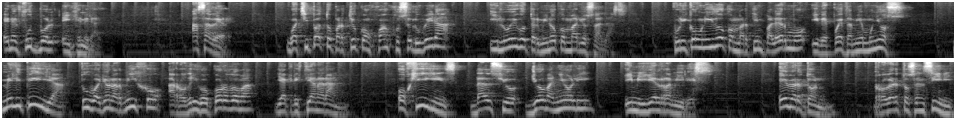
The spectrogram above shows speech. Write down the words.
en el fútbol en general. A saber, Guachipato partió con Juan José Lubera y luego terminó con Mario Salas. Curicó Unido con Martín Palermo y después Damián Muñoz. Melipilla tuvo a John Armijo, a Rodrigo Córdoba y a Cristian Arán. O'Higgins, Dalcio Giovagnoli y Miguel Ramírez. Everton, Roberto Sensini.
